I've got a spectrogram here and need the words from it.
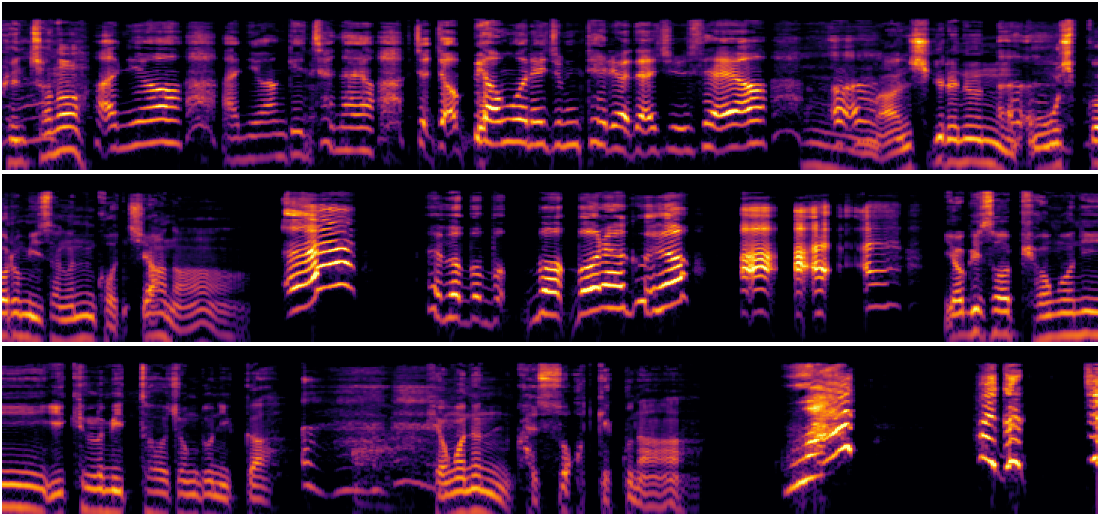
괜찮아? 아니요, 아니요, 안 괜찮아요. 저, 저 병원에 좀 데려다 주세요. 음, 안식일에는 50걸음 이상은 걷지 않아. 뭐, 뭐, 뭐, 뭐 뭐라고요? 아, 아, 아, 아. 여기서 병원이 2km 정도니까 아, 병원은 갈 수 없겠구나. What? 아이고, 자,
